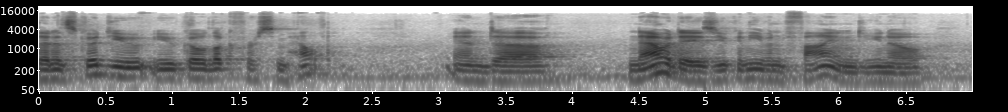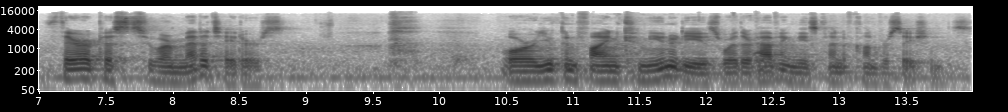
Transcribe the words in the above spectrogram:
then it's good you, you go look for some help. And uh, nowadays, you can even find, you know, therapists who are meditators. or you can find communities where they're having these kind of conversations.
